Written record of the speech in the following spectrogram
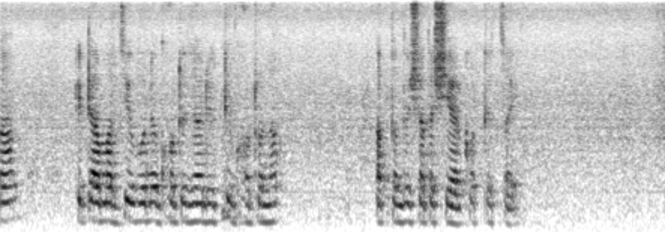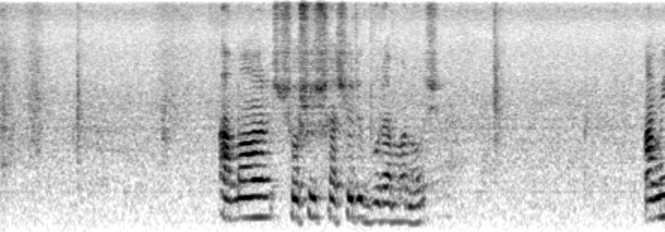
না, এটা আমার জীবনে ঘটে যাওয়ার একটি ঘটনা আপনাদের সাথে শেয়ার করতে চাই। আমার শ্বশুর শাশুড়ি বুড়া মানুষ। আমি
